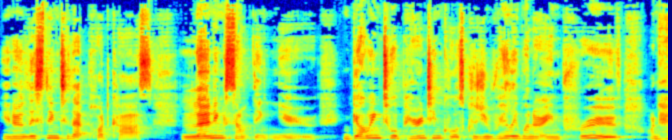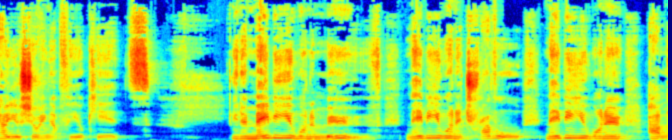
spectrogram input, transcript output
you know, listening to that podcast, learning something new, going to a parenting course because you really want to improve on how you're showing up for your kids. You know, maybe you want to move. Maybe you want to travel. Maybe you want to um,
